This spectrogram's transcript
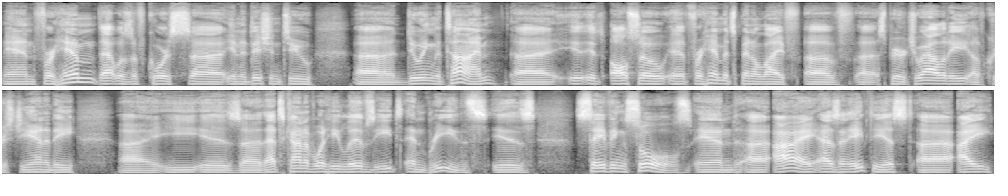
And for him, that was, of course, uh, in addition to uh, doing the time, uh, it, it, also, uh, for him, it's been a life of uh, spirituality, of Christianity. Uh, he is, that's kind of what he lives, eats, and breathes, is saving souls. And I, as an atheist, I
